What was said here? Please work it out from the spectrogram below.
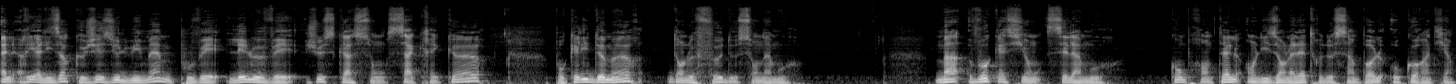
elle réalisa que Jésus lui-même pouvait l'élever jusqu'à son sacré cœur pour qu'elle y demeure dans le feu de son amour. Ma vocation, c'est l'amour, comprend-elle en lisant la lettre de Saint Paul aux Corinthiens.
